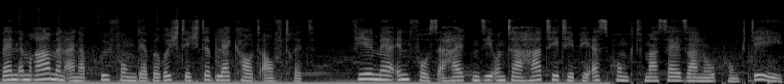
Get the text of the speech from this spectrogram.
Wenn im Rahmen einer Prüfung der berüchtigte Blackout auftritt, viel mehr Infos erhalten Sie unter https.marcelsano.de.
